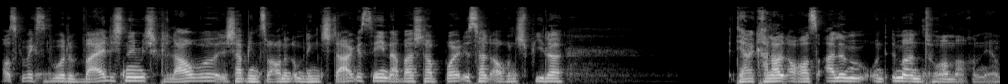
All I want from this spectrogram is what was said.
ausgewechselt wurde, weil ich nämlich glaube, ich habe ihn zwar auch nicht unbedingt stark gesehen, aber ich glaube, Boyd ist halt auch ein Spieler, der kann halt auch aus allem und immer ein Tor machen, ja.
